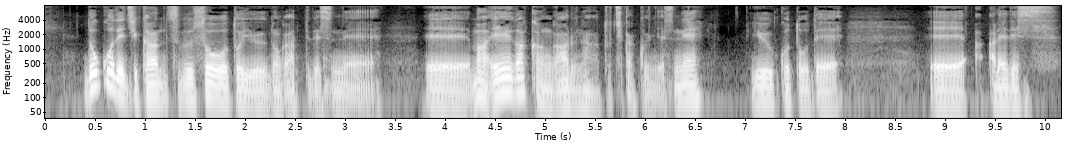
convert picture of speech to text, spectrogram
どこで時間潰そうというのがあってですね、えー、まあ映画館があるなと近くにですね、いうことで、えー、あれです。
